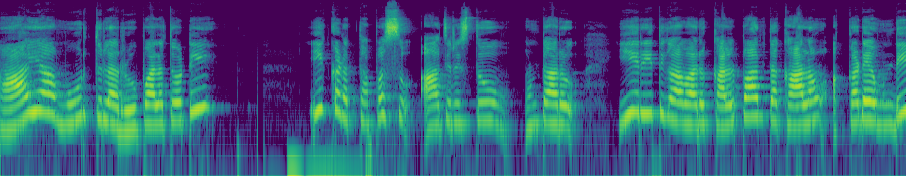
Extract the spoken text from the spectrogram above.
ఆయా మూర్తుల రూపాలతోటి ఇక్కడ తపస్సు ఆచరిస్తూ ఉంటారు. ఈ రీతిగా వారు కల్పాంత కాలం అక్కడే ఉండి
